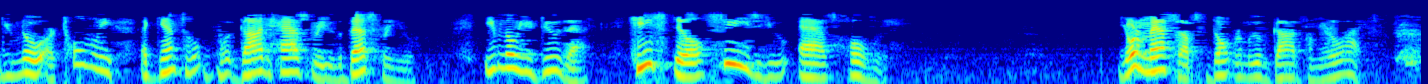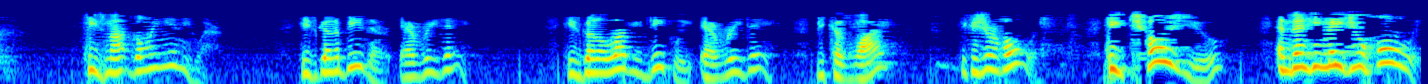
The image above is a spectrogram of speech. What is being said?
you know are totally against what God has for you, the best for you, even though you do that, He still sees you as holy. Your mess ups don't remove God from your life. He's not going anywhere. He's going to be there every day. He's going to love you deeply every day. Because why? Because you're holy. He chose you, and then He made you holy.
